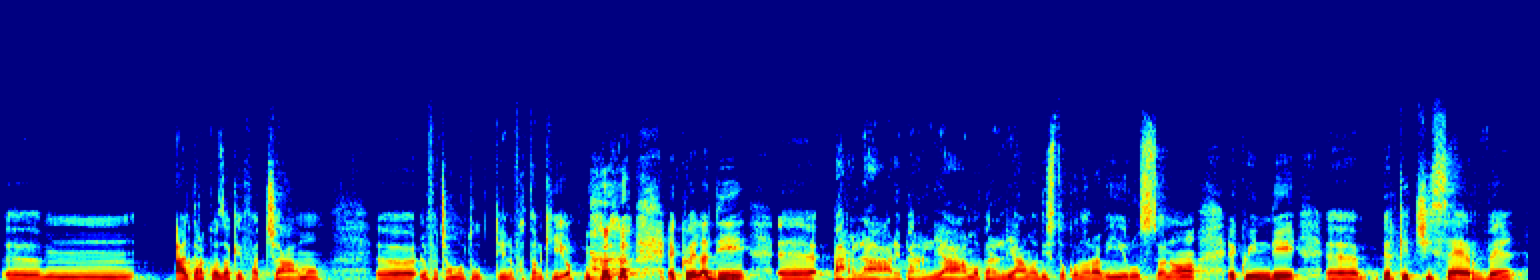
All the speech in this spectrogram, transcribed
Ehm, altra cosa che facciamo, eh, lo facciamo tutti, l'ho fatto anch'io, è quella di eh, parlare, parliamo, parliamo di sto coronavirus, no? E quindi eh, perché ci serve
